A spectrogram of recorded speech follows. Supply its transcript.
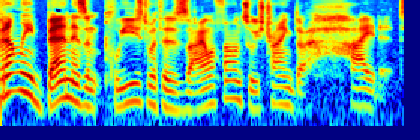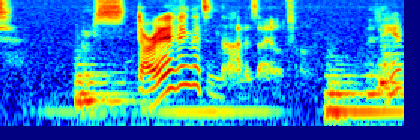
Evidently, Ben isn't pleased with his xylophone, so he's trying to hide it. I'm starting to think that's not a xylophone. I think it.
